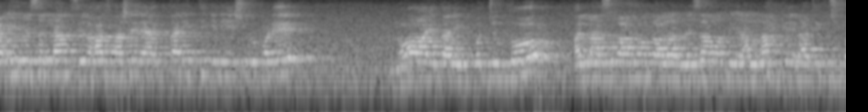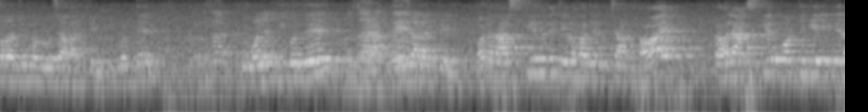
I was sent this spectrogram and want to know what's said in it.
আলাইহি ওয়াসাল্লাম জিলহাজ মাসের এক তারিখ থেকে নিয়ে শুরু করে নয় তারিখ পর্যন্ত আল্লাহ রেজামতে আল্লাহকে রাজি খুশি করার জন্য রোজা রাখতেন। কি করতেন? বলেন কি করতেন? রোজা রাখতেন। অর্থাৎ আজকে যদি জিলহজের চাঁদ হয় তাহলে আজকের পর থেকে ঈদের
